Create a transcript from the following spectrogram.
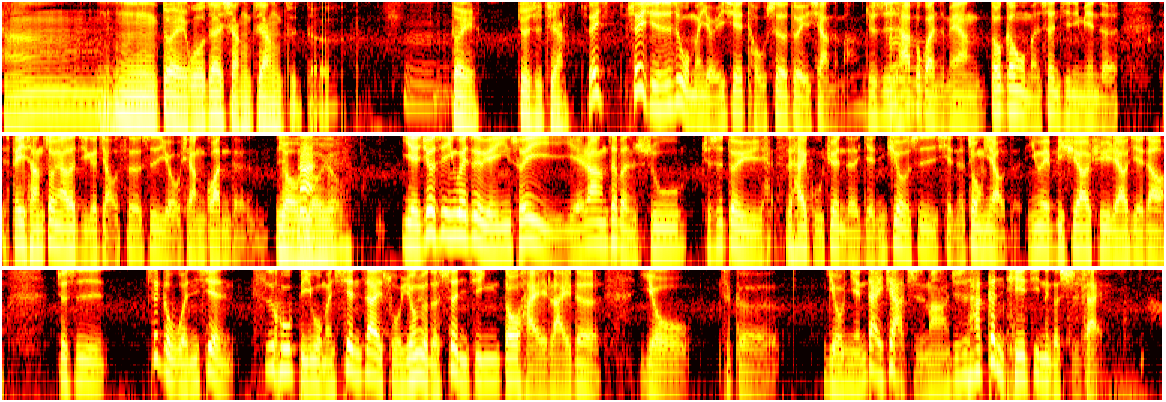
嗯嗯，对，我在想这样子的，嗯，对。就是这样，所以所以其实是我们有一些投射对象的嘛，就是他不管怎么样，都跟我们圣经里面的非常重要的几个角色是有相关的。有有有，也就是因为这个原因，所以也让这本书就是对于死海古卷的研究是显得重要的，因为必须要去了解到，就是这个文献似乎比我们现在所拥有的圣经都还来的有这个有年代价值吗？就是它更贴近那个时代。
